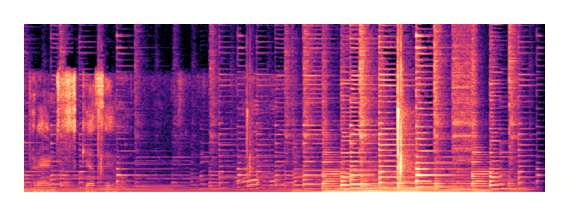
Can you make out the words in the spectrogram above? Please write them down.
Friends कैसे हो?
